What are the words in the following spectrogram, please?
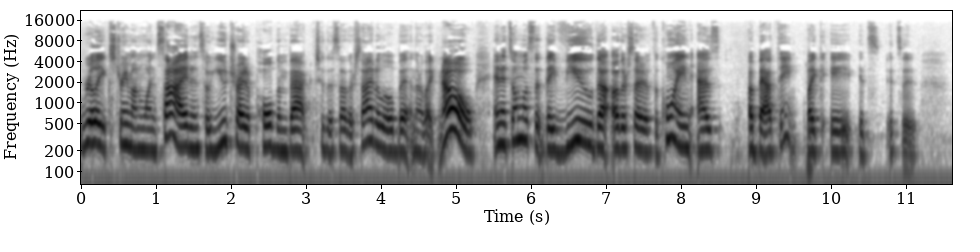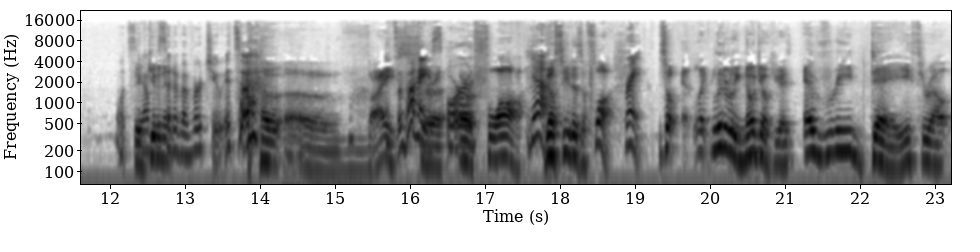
really extreme on one side and so you try to pull them back to this other side a little bit and they're like no. And it's almost that they view that other side of the coin as a bad thing. Like a it's it's a what's the They've opposite of a virtue? It's a a, a vice, a vice, or, a, or- or a flaw. Yeah. they'll see it as a flaw. Right. So like literally no joke you guys. Every day throughout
